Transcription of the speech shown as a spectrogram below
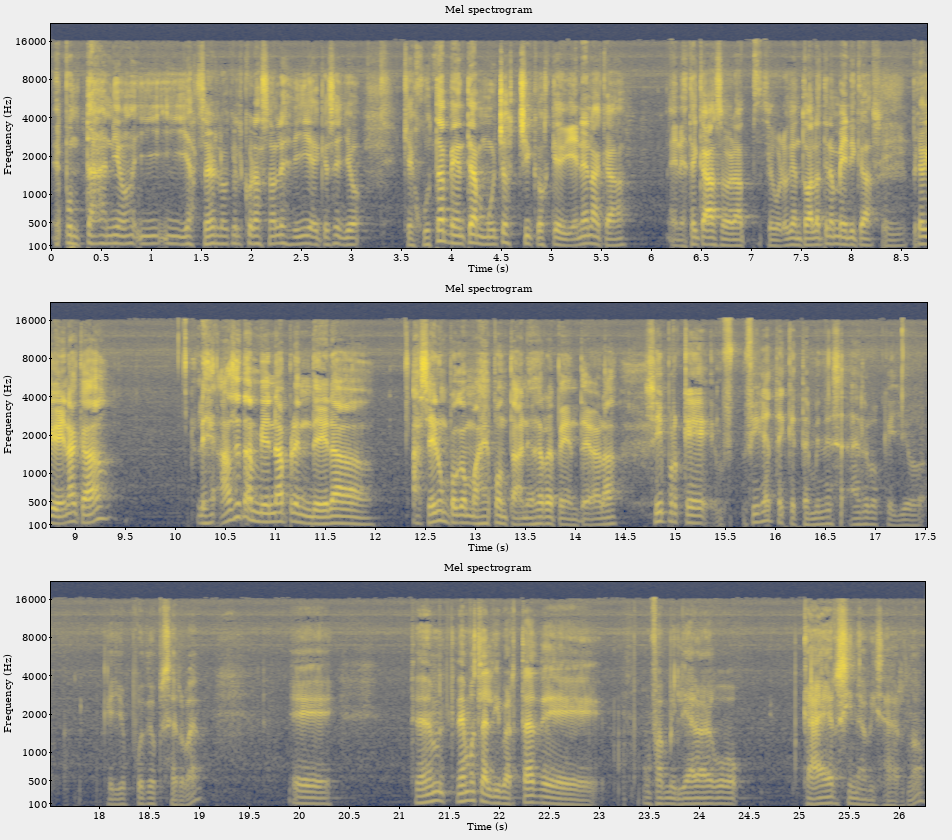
espontáneos y, y, hacer lo que el corazón les diga, qué sé yo, que justamente a muchos chicos que vienen acá, en este caso, ¿verdad? seguro que en toda Latinoamérica, pero que vienen acá, les hace también aprender a, a ser un poco más espontáneos de repente, ¿verdad? Sí, porque fíjate que también es algo que yo que yo pude observar. Eh, tenemos la libertad de un familiar o algo caer sin avisar, ¿no?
